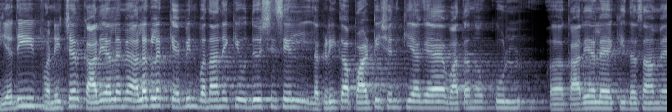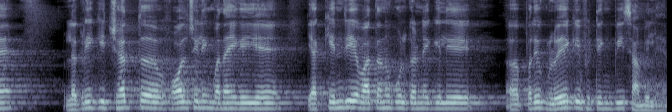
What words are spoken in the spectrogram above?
यदि फर्नीचर कार्यालय में अलग अलग कैबिन बनाने के उद्देश्य से लकड़ी का पार्टीशन किया गया है, वातानुकूल कार्यालय की दशा में लकड़ी की छत फॉल सीलिंग बनाई गई है या केंद्रीय वातानुकूल करने के लिए प्रयुक्त लोहे की फिटिंग भी शामिल है।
